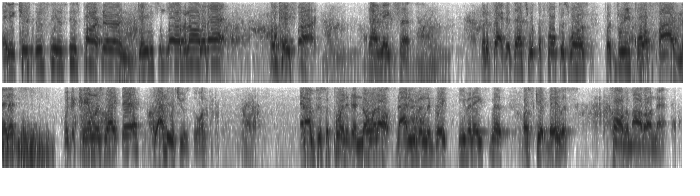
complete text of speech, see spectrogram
and he kissed his, his, his partner and gave him some love and all of that. Okay, fine. That makes sense. But the fact that that's what the focus was for three, four, five minutes with the cameras right there, yeah, I knew what you was doing. And I'm disappointed that no one else, not even the great Stephen A. Smith or Skip Bayless, called him out on that.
